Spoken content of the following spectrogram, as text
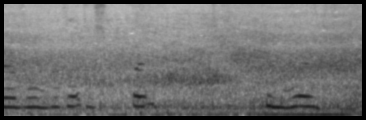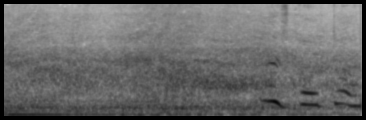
everyone, I've got this bit in my head. It's goddamn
